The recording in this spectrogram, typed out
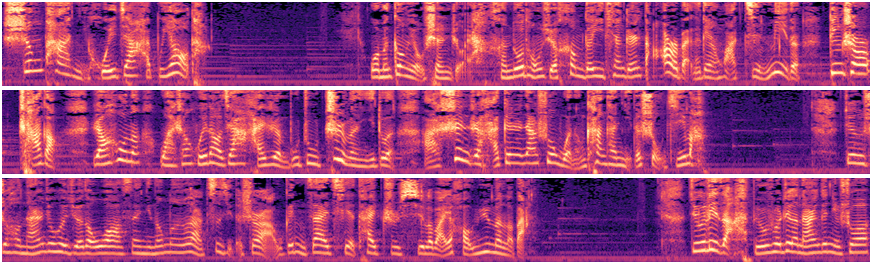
生怕你回家还不要它。我们更有甚者呀，很多同学恨不得一天给人打二百个电话，紧密的盯梢查岗，然后呢，晚上回到家还忍不住质问一顿啊，甚至还跟人家说：“我能看看你的手机吗？”这个时候，男人就会觉得：“哇塞，你能不能有点自己的事儿啊？我跟你在一起也太窒息了吧，也好郁闷了吧。”举个例子啊，比如说这个男人跟你说：“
